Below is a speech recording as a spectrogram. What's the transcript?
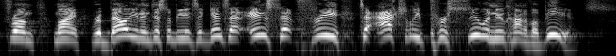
from my rebellion and disobedience against that and set free to actually pursue a new kind of obedience.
